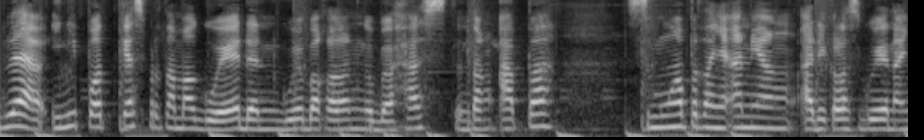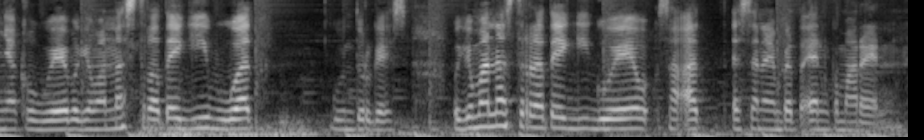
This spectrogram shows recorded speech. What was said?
nah, ini podcast pertama gue dan gue bakalan ngebahas tentang apa semua pertanyaan yang adik kelas gue nanya ke gue bagaimana strategi buat guntur guys. Bagaimana strategi gue saat SNMPTN kemarin?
